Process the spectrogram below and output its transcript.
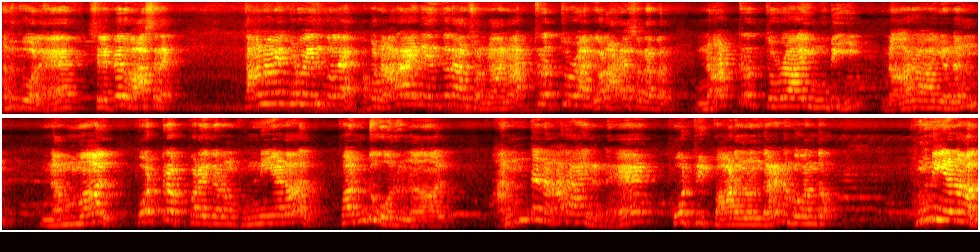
அது போல சில பேர் வாசனை. தானாவே கூடவே இருக்குல்ல அப்ப நாராயணன் இருக்கிறான்னு சொன்னா நாற்றத்துழாய் எவ்வளவு அழகா சொன்ன பாரு. நாற்றத்துழாய் முடி நாராயணன் நம்மால் போற்றப்பறை தரும் புண்ணியனால் பண்டு ஒரு நாள். அந்த நாராயணனை போற்றி பாடணும் தானே நம்ம வந்தோம். புண்ணியனால்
